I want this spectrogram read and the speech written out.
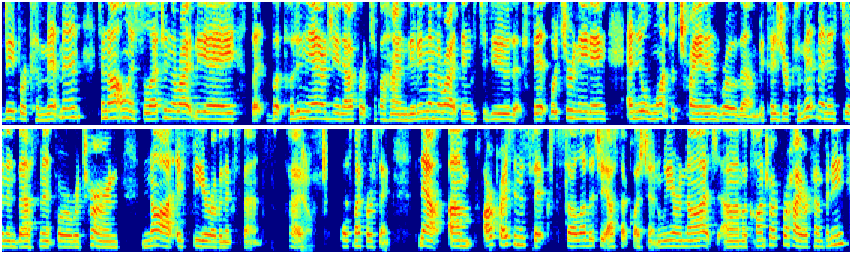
deeper commitment to not only selecting the right VA, but but putting the energy and effort to behind giving them the right things to do that fit what you're needing, and you'll want to train and grow them because your commitment is to an investment for a return, not a fear of an expense. Okay. Yeah. That's my first thing. Now, um, our pricing is fixed. So I love that you asked that question. We are not um, a contract for hire company.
